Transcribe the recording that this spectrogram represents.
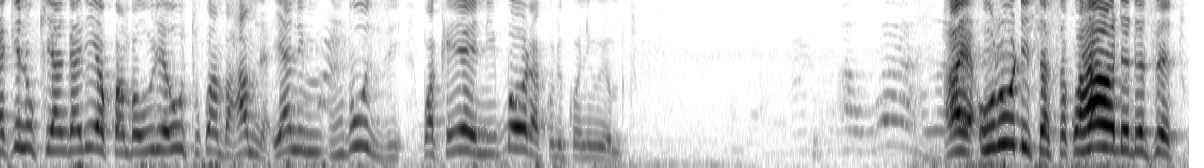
lakini ukiangalia kwamba ule utu kwamba hamna yaani mbuzi kwake yeye ni bora kuliko ni huyo mtu. Haya urudi sasa kwa hawa dada zetu.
